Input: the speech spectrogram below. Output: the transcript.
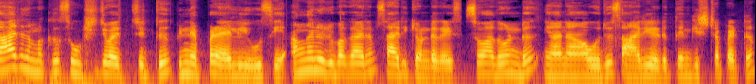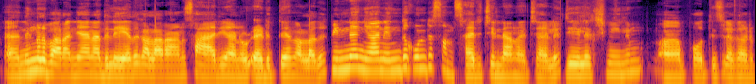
സാരി നമുക്ക് സൂക്ഷിച്ച് വെച്ചിട്ട് പിന്നെ എപ്പോഴായാലും യൂസ് ചെയ്യാം. അങ്ങനെ ഒരു ഉപകാരം സാരിക്കുണ്ട് ഗൈസ് സോ അതുകൊണ്ട് ഞാൻ ആ ഒരു സാരി എടുത്ത് എനിക്ക് ഇഷ്ടപ്പെട്ട് നിങ്ങൾ പറ ഞാൻ അതിൽ ഏത് കളറാണ് സാരിയാണ് എടുത്തതെന്നുള്ളത്. പിന്നെ ഞാൻ എന്തുകൊണ്ട് സംസാരിച്ചില്ല എന്ന് വെച്ചാൽ ജയലക്ഷ്മിയിലും പോത്തീസിലൊക്കെ ഒരു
